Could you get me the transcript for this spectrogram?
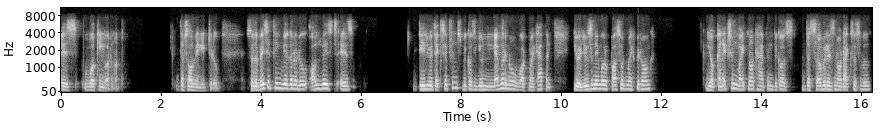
is working or not. That's all we need to do. So the basic thing we're going to do always is deal with exceptions because you never know what might happen. Your username or password might be wrong. Your connection might not happen because the server is not accessible.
